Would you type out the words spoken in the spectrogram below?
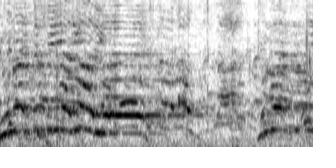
യൂണിവേഴ്സിറ്റി അധികാരികളെ. യൂണിവേഴ്സിറ്റി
